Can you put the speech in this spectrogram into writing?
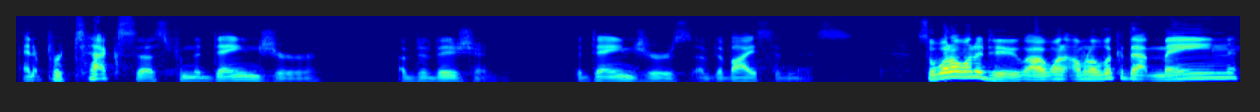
and it protects us from the danger of division, the dangers of divisiveness. So, what I want to do, I want, I want to look at that main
